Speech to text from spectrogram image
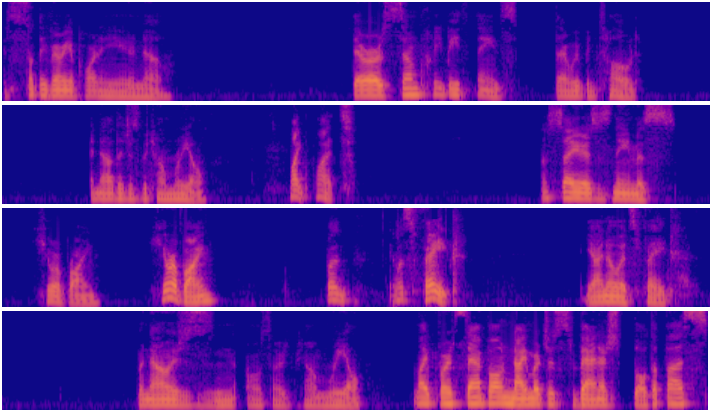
It's something very important you to know. There are some creepy things that we've been told. And now they just become real. Like what? Let's say his name is Herobrine. Herobrine? But it was fake. Yeah, I know it's fake. But now it's also become real. Like, for example, Nightmare just vanished both of us.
